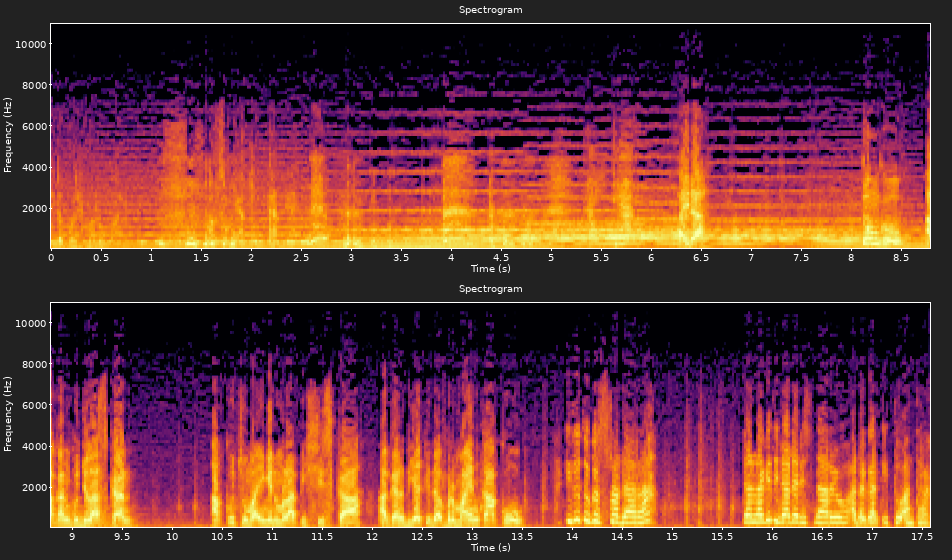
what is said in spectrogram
tidak boleh malu-malu. Harus meyakinkan ya. Aida, tunggu, akan kujelaskan. Aku cuma ingin melatih Siska agar dia tidak bermain kaku. Itu tugas sutradara. Dan lagi tidak ada di skenario adegan itu antara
